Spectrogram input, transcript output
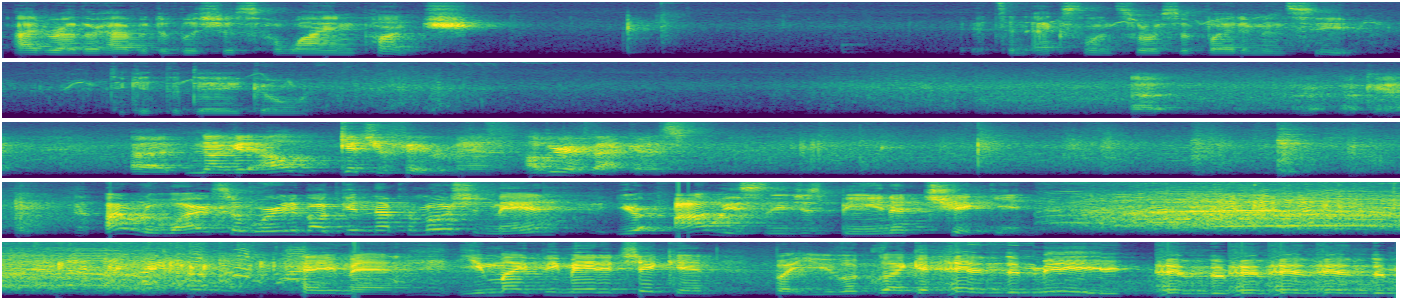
I'd rather have a delicious Hawaiian punch. It's an excellent source of vitamin C to get the day going. Uh, uh, okay. Uh, Nugget, I'll get your favorite, man. I'll be right back, guys. I don't know why you're so worried about getting that promotion, man. You're obviously just being a chicken. hey, man, you might be made a chicken, but you look like a hen to me. Hen to, hen, hen, hen to?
